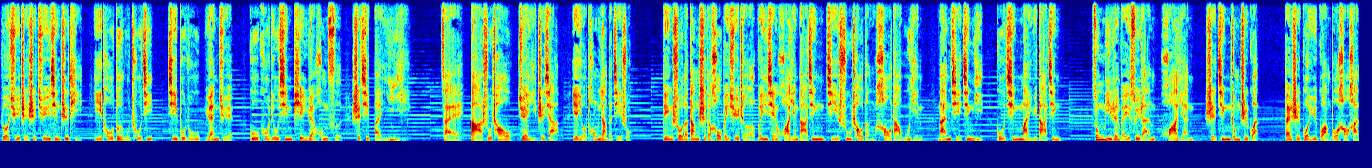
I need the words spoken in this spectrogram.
若取只是觉性之体，以头顿悟出击，即不如圆觉，故苦留心偏怨弘此，是其本意矣。在大书抄卷乙之下，也有同样的技术，并说了当时的后辈学者唯嫌华严大经及书抄等浩大无垠，难解经义，故轻慢于大经。宗密认为，虽然华严是经中之冠，但是过于广博浩瀚，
